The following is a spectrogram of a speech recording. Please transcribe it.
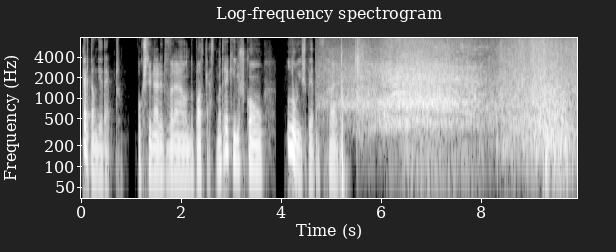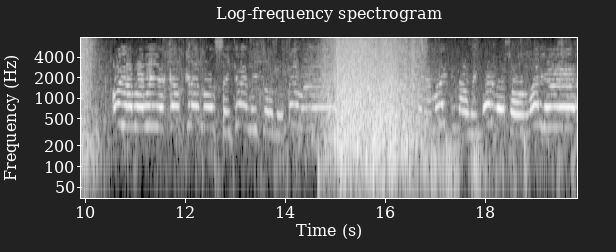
Cartão de Adepto, o questionário de verão do podcast Matraquilhos com Luís Pedro Ferreira. Olha a bolinha com creme, sem creme com Nutella. Minha mãe que não engorda, só larga.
